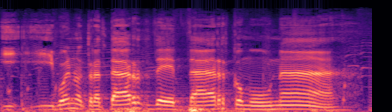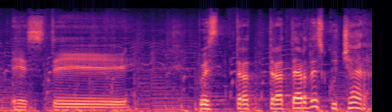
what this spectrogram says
y, bueno, tratar de dar como una, este, pues tra- tratar de escuchar.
